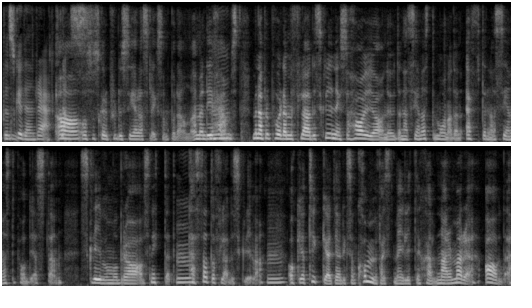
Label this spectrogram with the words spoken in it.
då ska den Ja, räknas. och så ska det produceras liksom på den. Ja, men det är ju hemskt. Men apropå det där med flödesskrivning så har ju jag nu den här senaste månaden efter den här senaste poddgästen, Skriv och må bra-avsnittet, testat att flödesskriva. Och jag tycker att jag liksom kommer faktiskt mig lite själv närmare av det.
